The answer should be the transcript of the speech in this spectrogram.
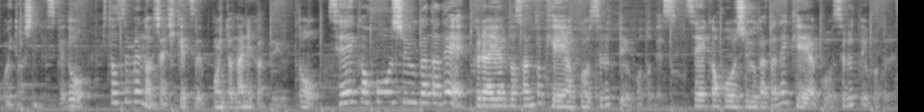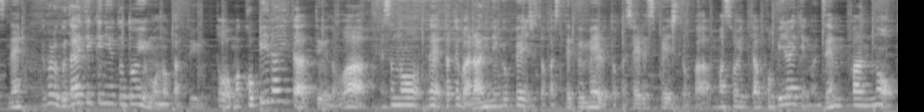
おいてほしいんですけど、1つ目のじゃあ秘訣、ポイントは何かというと、成果報酬型でクライアントさんと契約をするということです。成果報酬型で契約をするということですね。でこれ具体的に言うとどういうものかというと、まあ、コピーライターっていうのは、そのね、例えばランディングページとかステップメールとかセールスページとか、まあ、そういったコピーライティング全般の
